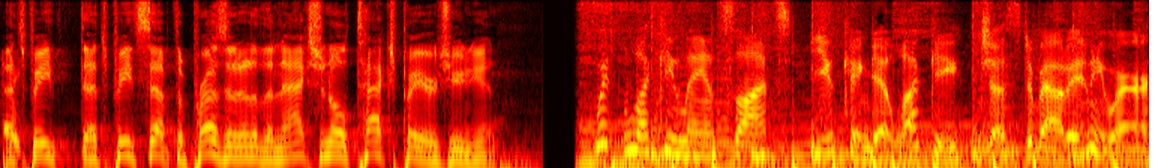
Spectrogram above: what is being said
That's Pete that's Pete Sepp, the president of the National Taxpayers Union. With Lucky Land slots, you can get lucky just about anywhere.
